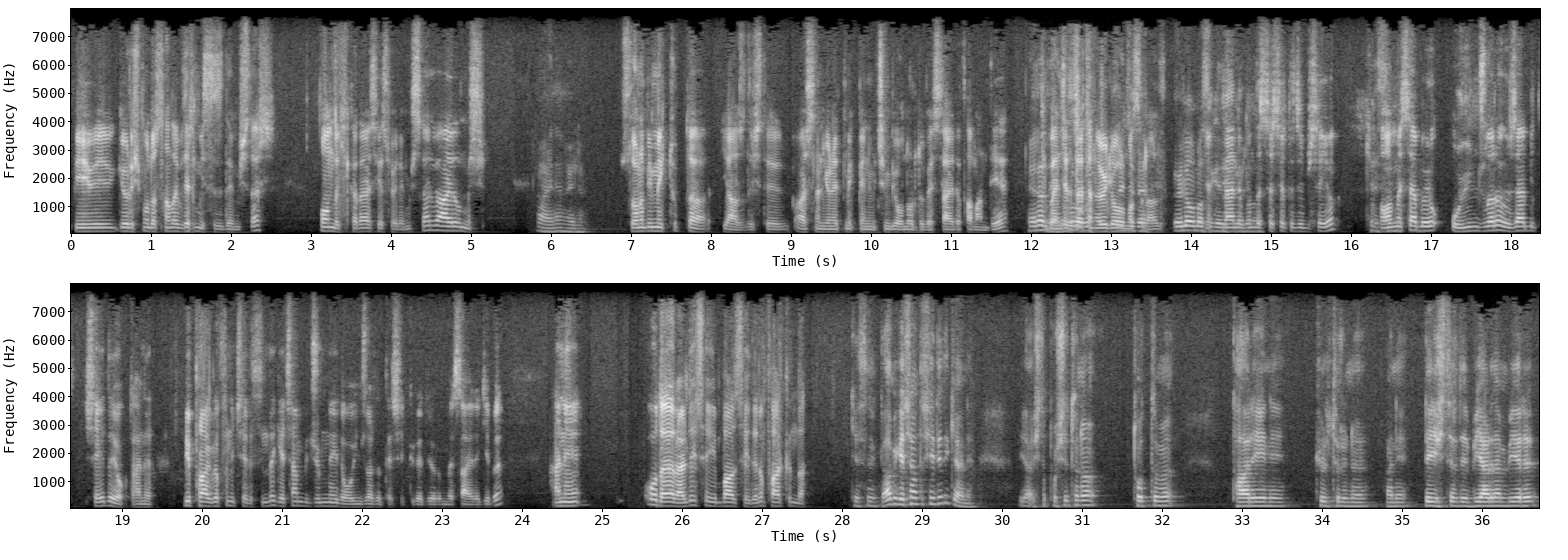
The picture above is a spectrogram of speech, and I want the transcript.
Bir görüşme odasına alabilir miyiz siz demişler. 10 dakikada her şey söylemişler ve ayrılmış. Aynen öyle. Sonra bir mektup da yazdı işte Arsenal yönetmek benim için bir onurdu vesaire falan diye. Herhalde. Ki bence de zaten olur. öyle olması bence lazım. Öyle olması yani gerekiyor. Yani bunda şaşırtıcı bir şey yok. Kesinlikle. Ama mesela böyle oyunculara özel bir şey de yoktu. Hani bir paragrafın içerisinde geçen bir cümleydi oyunculara da teşekkür ediyorum vesaire gibi. Hani o da herhalde şey bazı şeylerin farkında. Kesinlikle. Abi geçen hafta şey dedik yani. Ya işte Pochettino Tottenham'ı tarihini, kültürünü hani değiştirdi, bir yerden bir yere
